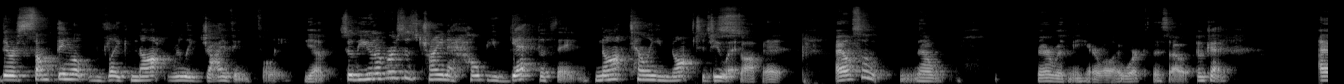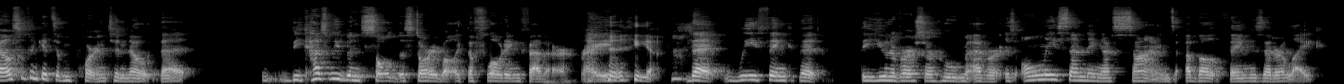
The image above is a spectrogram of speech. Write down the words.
there's something like not really jiving fully. Yep. So the universe is trying to help you get the thing, not telling you not to do Just it. Stop it. I also now bear with me here while I work this out. Okay. I also think it's important to note that because we've been sold the story about like the floating feather, right? yeah. that we think that the universe or whomever is only sending us signs about things that are like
